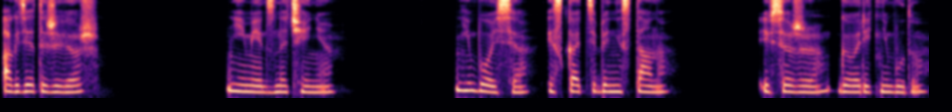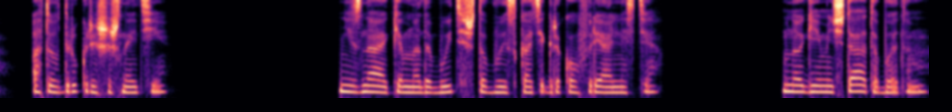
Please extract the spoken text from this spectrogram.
А где ты живешь? Не имеет значения. Не бойся, искать тебя не стану. И все же говорить не буду, а то вдруг решишь найти. Не знаю, кем надо быть, чтобы искать игроков в реальности. Многие мечтают об этом.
